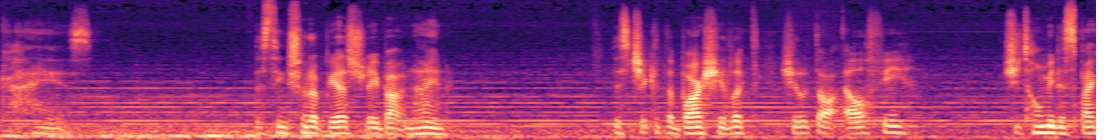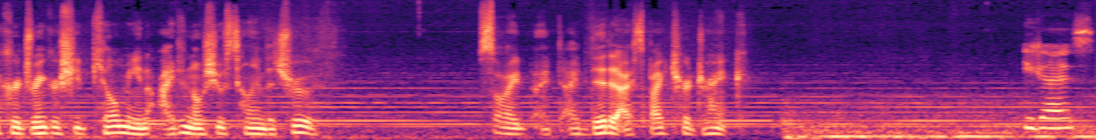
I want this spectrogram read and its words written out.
Guys, this thing showed up yesterday about nine. This chick at the bar, she looked, she looked all elfy. She told me to spike her drink or she'd kill me, and I didn't know she was telling the truth. So I, I, I did it. I spiked her drink. You guys,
